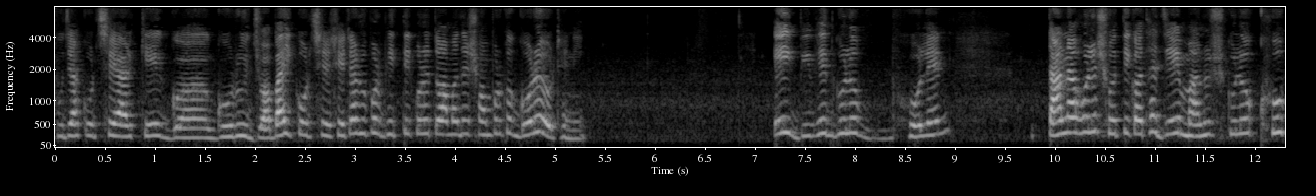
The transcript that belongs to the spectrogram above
পূজা করছে আর কে গরু জবাই করছে, সেটার উপর ভিত্তি করে তো আমাদের সম্পর্ক গড়ে ওঠেনি। এই বিভেদগুলো হলেন, তা না হলে সত্যি কথা যে মানুষগুলো খুব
